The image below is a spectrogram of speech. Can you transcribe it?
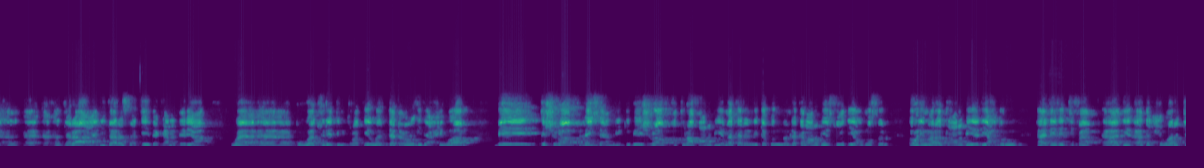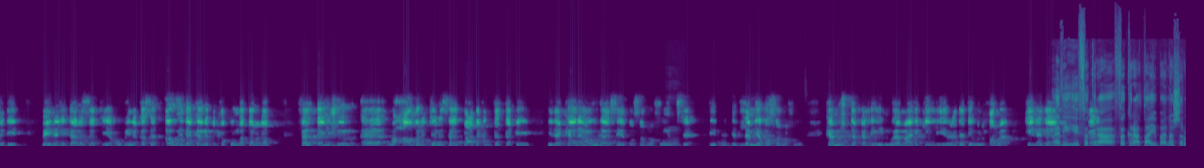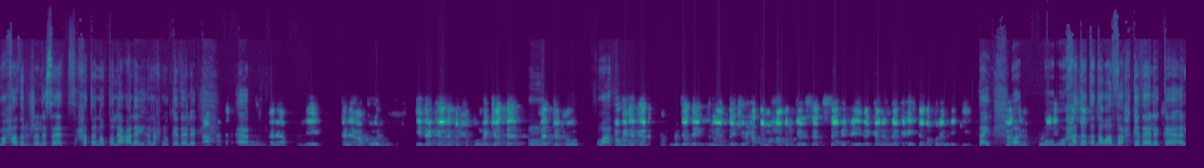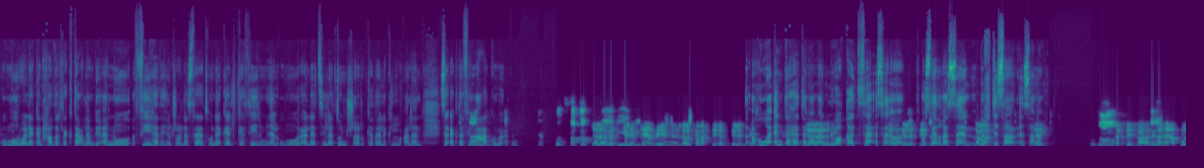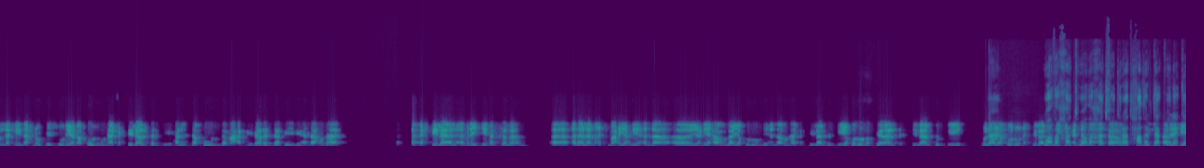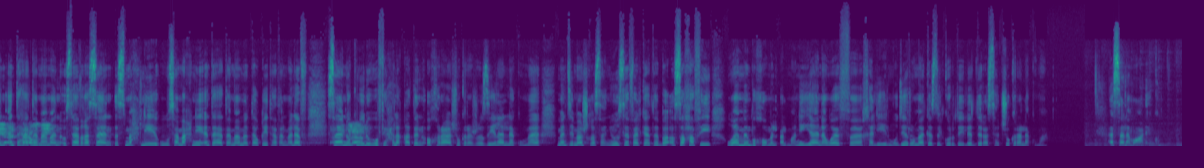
الذراع الإدارة الذاتية إذا كانت ذريعة وقوات سوريا الديمقراطية ولتدعو إلى حوار بإشراف ليس أمريكي بإشراف أطراف عربية مثلا لتكن المملكة العربية السعودية أو مصر أو الإمارات العربية ليحضروا هذه الاتفاق هذه هذا الحوار الجديد بين الإدارة الذاتية أو بين قسد أو إذا كانت الحكومة ترغب فلتنشر محاضر الجلسات بعد أن تلتقي إذا كان هؤلاء سيتصرفون س... إذ لم يتصرفوا كمستقلين ومالكين لإرادتهم الحرة حين ذلك هذه فكره فكرة طيبة. نشر محاضر الجلسات حتى نطلع عليها نحن كذلك. نعم أنا أقول لي أنا أقول إذا كانت الحكومة جادة فلتدعوه. واضح. أو إذا كانت الحكومة الجاده يمكنها أن تنشر حتى محاضر الجلسات السابقة إذا كان هناك أي تدخل أمريكي. طيب. و... وحتى تتوضح كذلك الأمور ولكن حضرتك تعلم بأنه في هذه الجلسات هناك الكثير من الأمور التي لا تنشر كذلك للعلن، سأكتفي معكم. فقط لا لا بس كلمتين ريم لو سمحتي بس كلمتين. هو انتهى تماما الوقت. س... س... أستاذ غسان باختصار إن سمحت. باختصار أنا أقول لك نحن في سوريا نقول هناك احتلال تركي. هل تقول جماعة الاداره الذاتيه بأن هناك احتلال أمريكي مثلا؟ آه، أنا لم أسمع يعني أن آه، يعني هؤلاء يقولون بأن هناك احتلال تركي. يقولون احتلال احتلال تركي ولا نعم. يقولون احتلال وضحت وضحت فكرة حضرتك ولكن انتهى تماما. أستاذ غسان اسمح لي وسمحني انتهى تماما توقيت هذا الملف. سنكمله في حلقة أخرى. شكرا جزيلا لكما. من دمشق غسان يوسف الكاتب الصحفي ومن بخوم الألمانية نواف خليل مدير المركز الكردي للدراسات. شكرا لكما. السلام عليكم.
